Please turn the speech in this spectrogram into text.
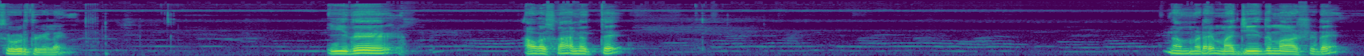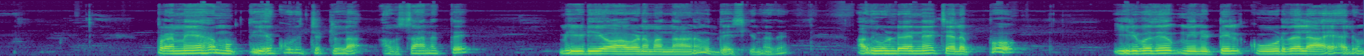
സുഹൃത്തുക്കളെ ഇത് അവസാനത്തെ നമ്മുടെ മജീദ് മാഷുടെ പ്രമേഹമുക്തിയെക്കുറിച്ചിട്ടുള്ള അവസാനത്തെ വീഡിയോ ആവണമെന്നാണ് ഉദ്ദേശിക്കുന്നത്. അതുകൊണ്ട് തന്നെ ചിലപ്പോൾ ഇരുപത് മിനിറ്റിൽ കൂടുതലായാലും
